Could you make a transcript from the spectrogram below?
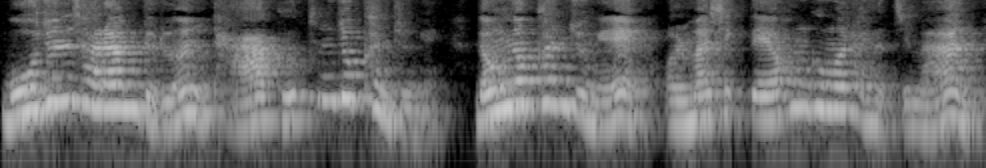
모든 사람들은 다 그 풍족한 중에, 넉넉한 중에 얼마씩 떼어 헌금을 하였지만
